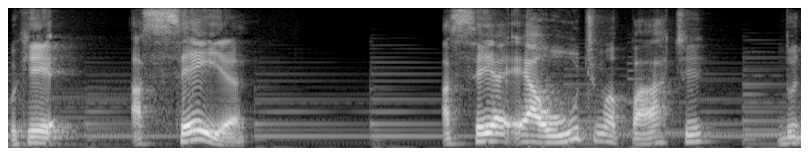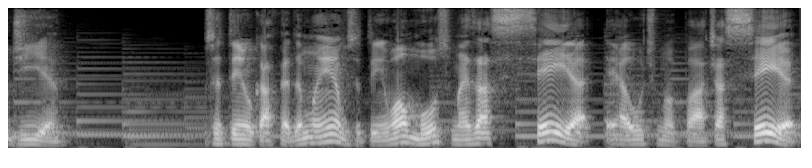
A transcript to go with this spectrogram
porque a ceia, a ceia é a última parte do dia. Você tem o café da manhã, você tem o almoço, mas a ceia é a última parte. A ceia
